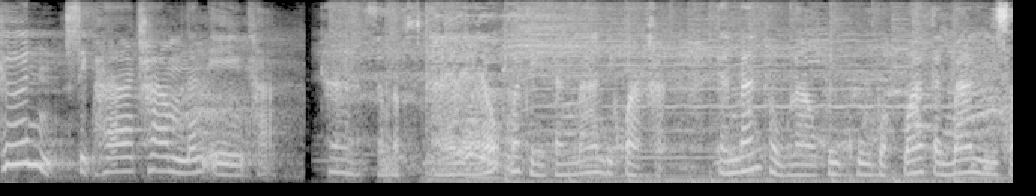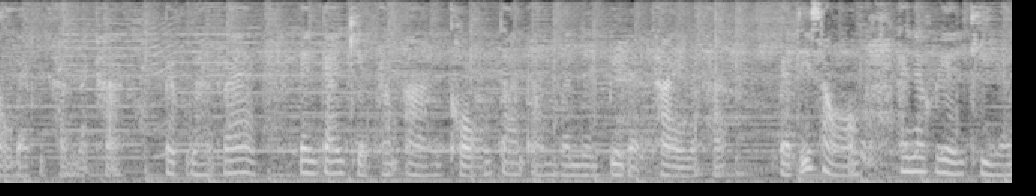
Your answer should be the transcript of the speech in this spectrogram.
ขึ้น 15ค่ำนั่นเองค่ะค่ะสำหรับสุดท้ายแล้วมาถึงการบ้านดีกว่าค่ะ การบ้านของเราคุณครูบอกว่าการบ้านมี 2 แบบฝึกหัดนะคะ แบบฝึกหัดแรกเป็นการเขียนคำอ่านของการอ่านวันเดือนปีแบบไทยนะคะ แบบที่ 2 ให้นักเรียนเขียน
